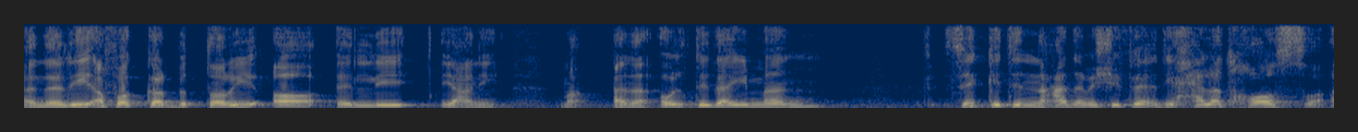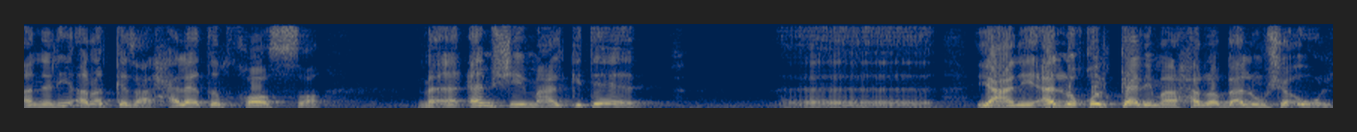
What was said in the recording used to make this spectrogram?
أنا ليه أفكر بالطريقة اللي يعني ما أنا قلت دايما سكة إن عدم الشفاء دي حالات خاصة. أنا ليه أركز على الحالات الخاصة؟ ما أمشي مع الكتاب. آه يعني قال له قل كلمة الرب قال له مش هقول؟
